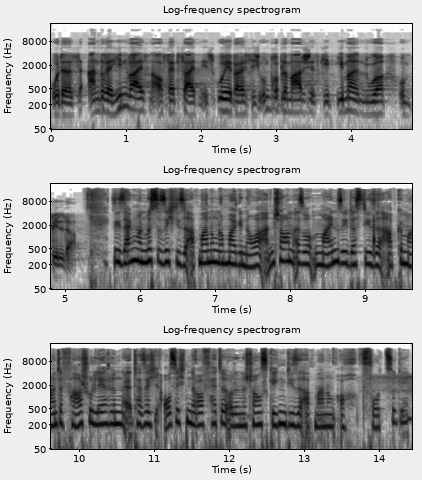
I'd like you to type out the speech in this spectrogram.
oder das andere Hinweisen auf Webseiten ist urheberrechtlich unproblematisch, es geht immer nur um Bilder. Sie sagen, man müsste sich diese Abmahnung nochmal genauer anschauen. Also meinen Sie, dass diese abgemahnte Fahrschullehrerin äh, tatsächlich Aussichten darauf hätte oder eine Chance, gegen diese Abmahnung auch vorzugehen?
